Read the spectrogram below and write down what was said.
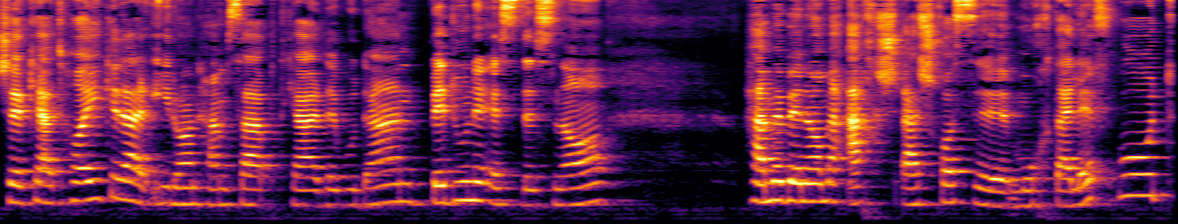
شرکت هایی که در ایران هم ثبت کرده بودن بدون استثنا همه به نام اشخاص مختلف بود.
